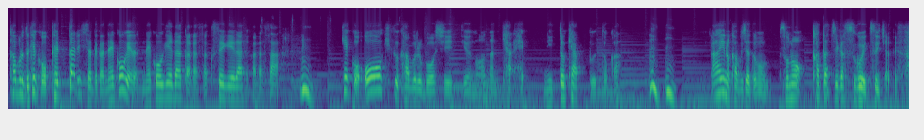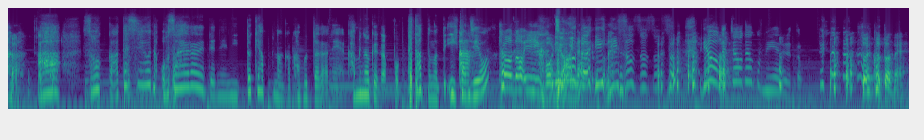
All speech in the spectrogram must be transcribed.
かぶると結構ぺったりしたってか猫毛猫毛だからさ癖毛だからさうん。結構大きくかぶる帽子っていうの？なんキャへニットキャップとか？うんうんああいうのかぶっちゃうともうその形がすごいついちゃってさ。ああそっか。私はね抑えられてねニットキャップなんかかぶったらね髪の毛がポペタッとなっていい感じよ。ちょうどいいボリュームになるね。ちょうどいい。そうそうそうそう。量がちょうどよく見えると思って。そういうことね。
